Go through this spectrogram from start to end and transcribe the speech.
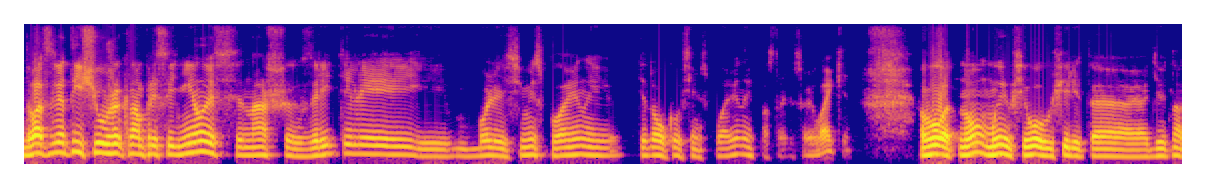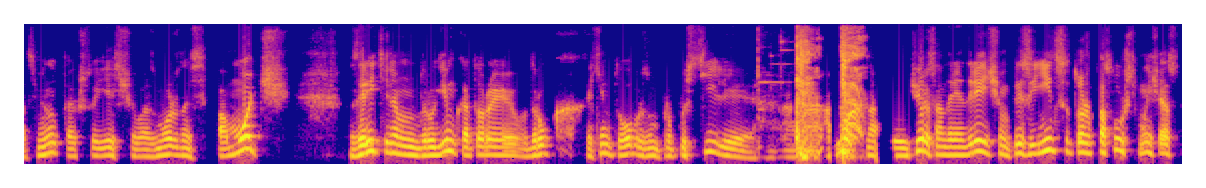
22 тысячи уже к нам присоединилось, наших зрителей, и более семи с половиной, где-то около семи с половиной поставили свои лайки. Вот, но мы всего в эфире-то 19 минут, так что есть еще возможность помочь зрителям другим, которые вдруг каким-то образом пропустили а, эфир с Андреем Андреевичем, присоединиться, тоже послушать. Мы сейчас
